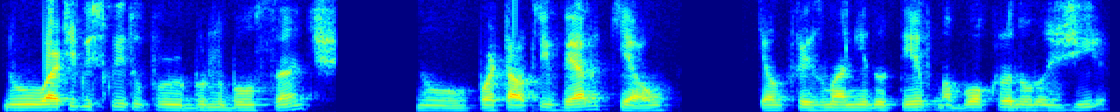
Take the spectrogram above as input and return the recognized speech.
No artigo escrito por Bruno Bonsante, no portal Trivela, que é o que é o que fez uma linha do tempo, uma boa cronologia,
